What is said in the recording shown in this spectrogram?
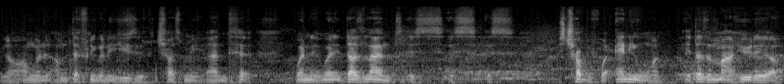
you know, I'm gonna I'm definitely gonna use it. Trust me. And when it, when it does land, it's it's, it's it's trouble for anyone. It doesn't matter who they are.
